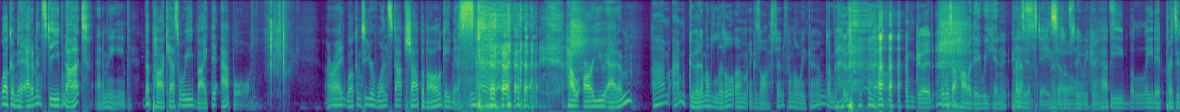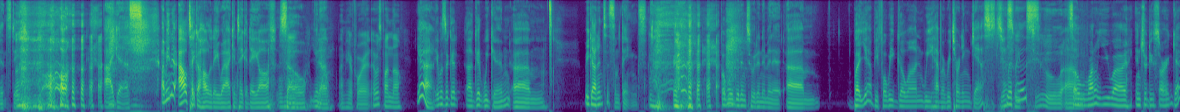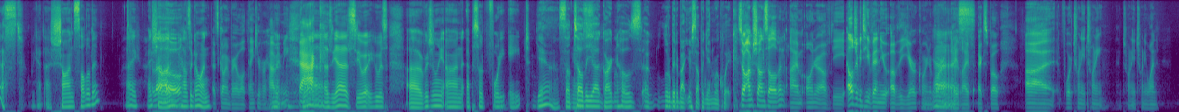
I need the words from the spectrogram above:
Welcome to Adam and Steve Not, Adam and Eve. the podcast where we bite the apple. All right, welcome to your one stop shop of all gayness. How are you, Adam? Um, I'm good. I'm a little um exhausted from the weekend, but I'm good. It was a holiday weekend, Yes, President's Day. President's so Day weekend. happy belated President's Day to you all, I guess. I mean, I'll take a holiday where I can take a day off. So, you know, Mm-hmm. I'm here for it. It was fun though. yeah, it was a good a good weekend. Um, we got into some things, but we'll get into it in a minute. Um, but yeah, before we go on, we have a returning guest Yes, with we us. do. Um, so why don't you uh, introduce our guest? we got uh, Sean Sullivan. Hi, hi, Hello. Sean. How's it going? It's going very well. Thank you for having me back. Yes, yes. He, he was uh, originally on episode 48. Yeah. So tell the uh, garden hose a little bit about yourself again, real quick. So I'm Sean Sullivan. I'm owner of the LGBT venue of the year, according to Bar and Nightlife Expo, uh, for 2020 and 2021.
